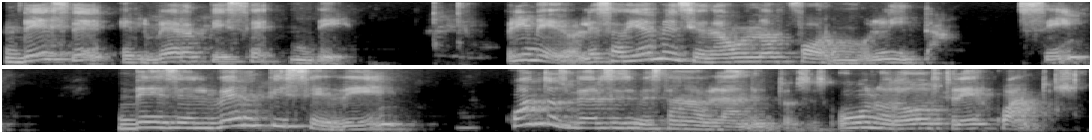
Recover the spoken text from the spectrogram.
desde el vértice D. Primero, les había mencionado una formulita, ¿sí? Desde el vértice D, ¿cuántos vértices me están hablando entonces? Uno, dos, tres, ¿cuántos?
